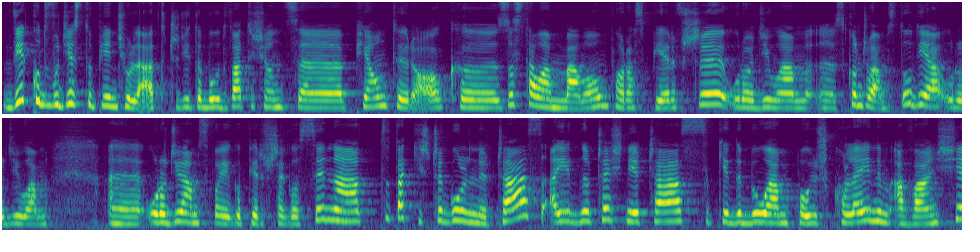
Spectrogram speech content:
w wieku 25 lat, czyli to był 2005 rok, e, zostałam mamą po raz pierwszy, urodziłam, e, skończyłam studia, urodziłam, urodziłam swojego pierwszego syna. To taki szczególny czas, a jednocześnie czas, kiedy byłam po już kolejnym awansie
